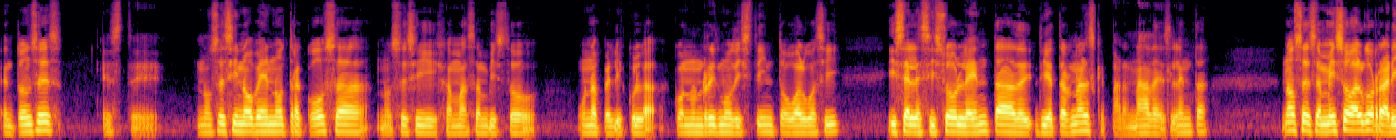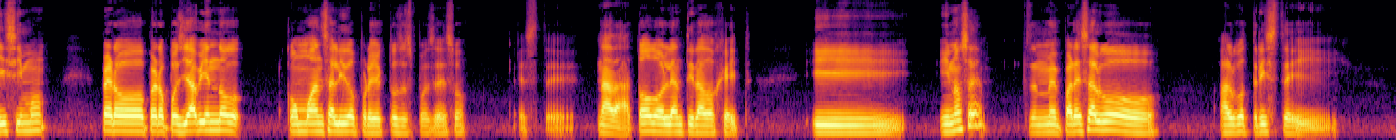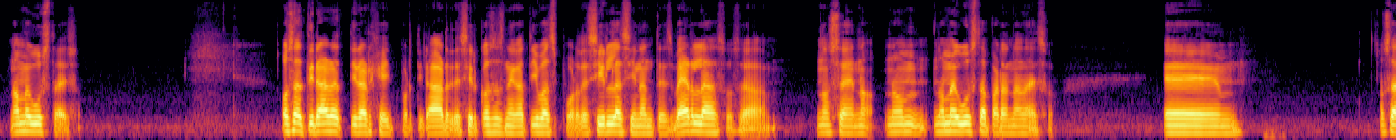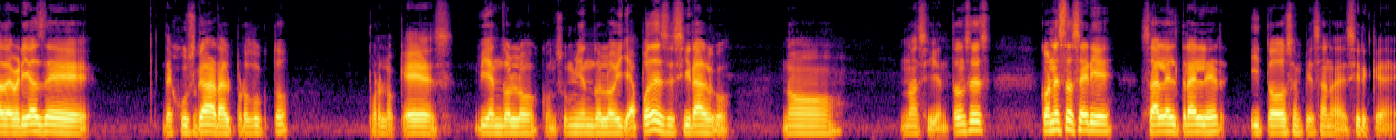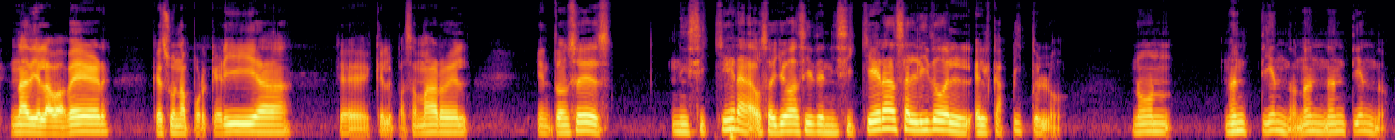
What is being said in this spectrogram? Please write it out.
Entonces, este, no sé si no ven otra cosa, no sé si jamás han visto una película con un ritmo distinto o algo así, y se les hizo lenta The Eternals, que para nada es lenta. No sé, se me hizo algo rarísimo, pero, pero pues ya viendo cómo han salido proyectos después de eso, este, nada, a todo le han tirado hate. Y, y no sé, me parece algo, algo triste y no me gusta eso. O sea, tirar, tirar hate por tirar, decir cosas negativas por decirlas sin antes verlas, o sea, no sé, no, no, no me gusta para nada eso. Em, o sea, deberías de, de juzgar al producto por lo que es, viéndolo, consumiéndolo y ya puedes decir algo, no, no así. Entonces, con esta serie sale el tráiler y todos empiezan a decir que nadie la va a ver, que es una porquería, que, le pasa a Marvel. Entonces, ni siquiera, o sea, yo así de ni siquiera ha salido el, el capítulo. No, no entiendo, no, no entiendo.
